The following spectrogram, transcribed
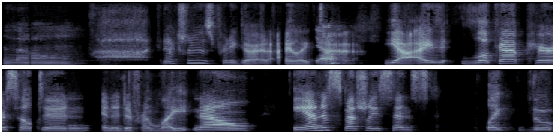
No. It actually was pretty good. I liked Yeah? it. Yeah, I look at Paris Hilton in a different light now, and especially since like the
